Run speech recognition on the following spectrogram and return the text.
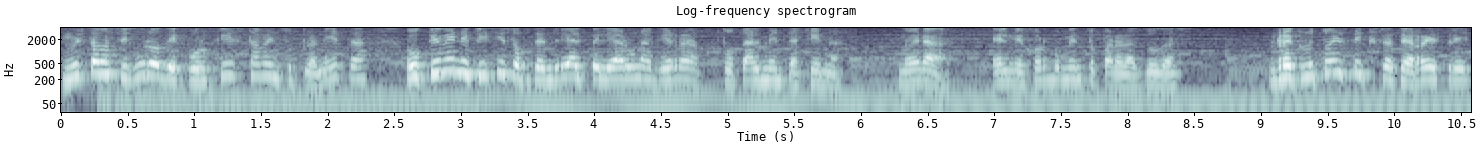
No estaba seguro de por qué estaba en su planeta o qué beneficios obtendría al pelear una guerra totalmente ajena. No era el mejor momento para las dudas. Reclutó a este extraterrestre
